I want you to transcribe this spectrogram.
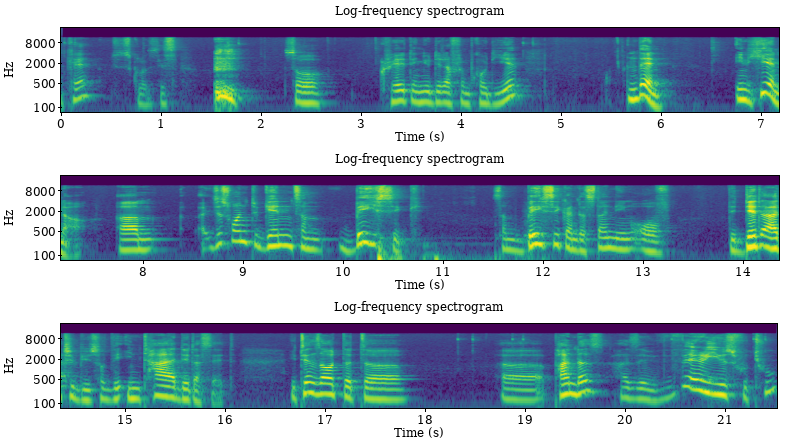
Okay, just close this. so create a new data frame called year. And then in here now, um, I just want to gain some basic, some basic understanding of the data attributes of the entire data set. It turns out that uh, uh, pandas has a very useful tool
